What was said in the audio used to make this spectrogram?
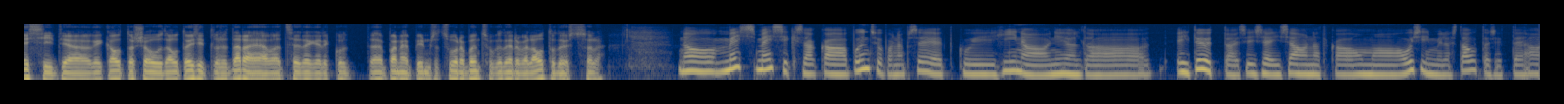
messid ja kõik autoshow'd, autoesitlused ära jäävad, see tegelikult paneb ilmselt suure põntsuga tervele autotööstusele no mess messiks, aga põntsu paneb see, et kui Hiina nii-öelda ei tööta, siis ei saa nad ka oma osi, millest autosid teha,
